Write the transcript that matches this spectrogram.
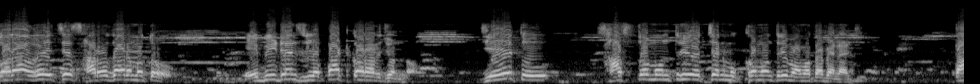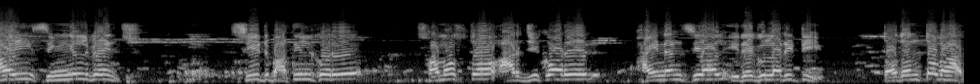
করা হয়েছে সারদার মতো এভিডেন্স লোপাট করার জন্য। যেহেতু স্বাস্থ্যমন্ত্রী হচ্ছেন মুখ্যমন্ত্রী মমতা ব্যানার্জি। তাই সিঙ্গেল বেঞ্চ সিট বাতিল করে সমস্ত আরজিকরের ফাইন্যান্সিয়াল ইরেগুলারিটি তদন্তভার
